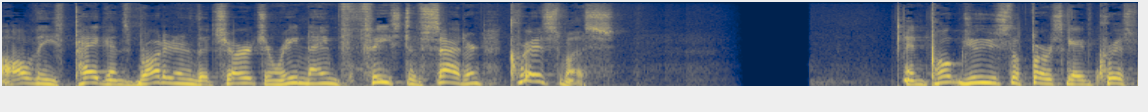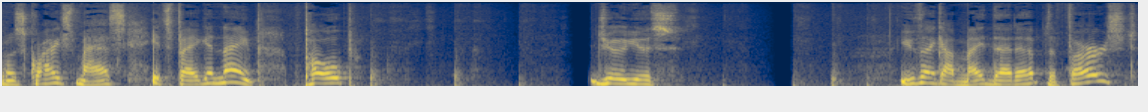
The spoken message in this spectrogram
all these pagans, brought it into the church and renamed Feast of Saturn Christmas. And Pope Julius I gave Christmas, Christ Mass, its pagan name. Pope Julius you think I made that up the first?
